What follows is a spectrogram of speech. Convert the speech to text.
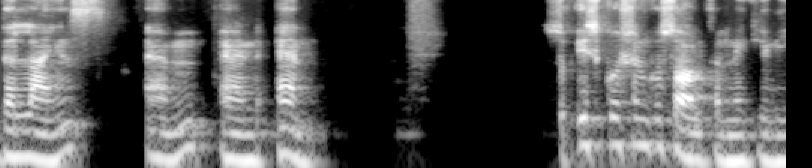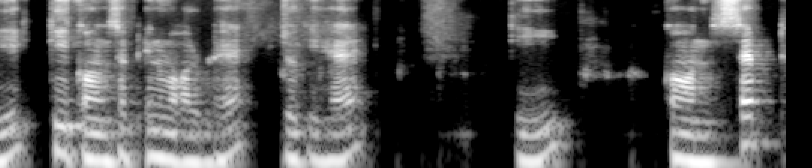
the lines M and N so इस क्वेश्चन को सॉल्व करने के लिए की कॉन्सेप्ट इन्वॉल्व है, जो कि है की concept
